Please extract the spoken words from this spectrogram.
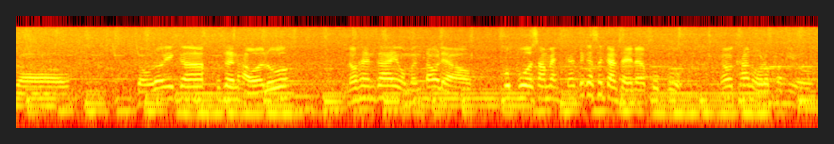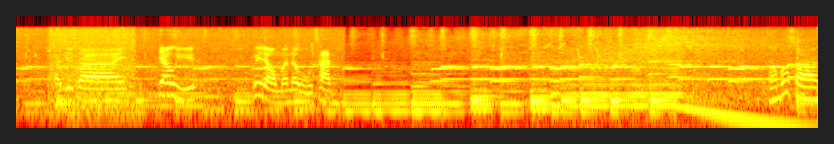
走走了一个不是很好的路，然后现在我们到了瀑布上面，看这个是刚才的瀑布，然后看我的朋友，他就在钓鱼。为了我们的午餐，爽不爽？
